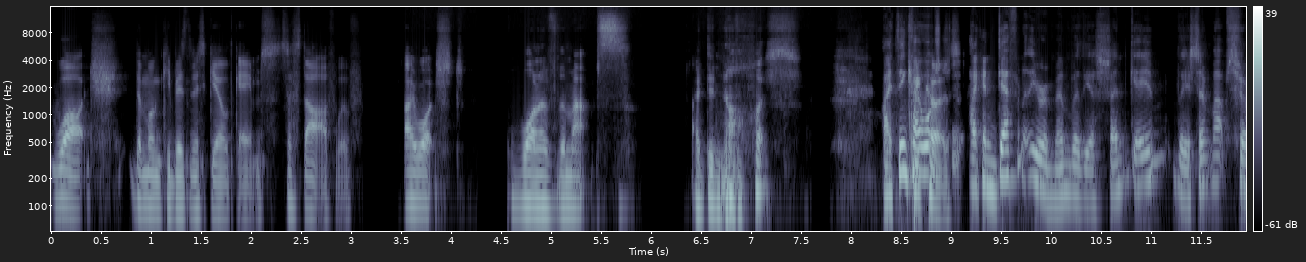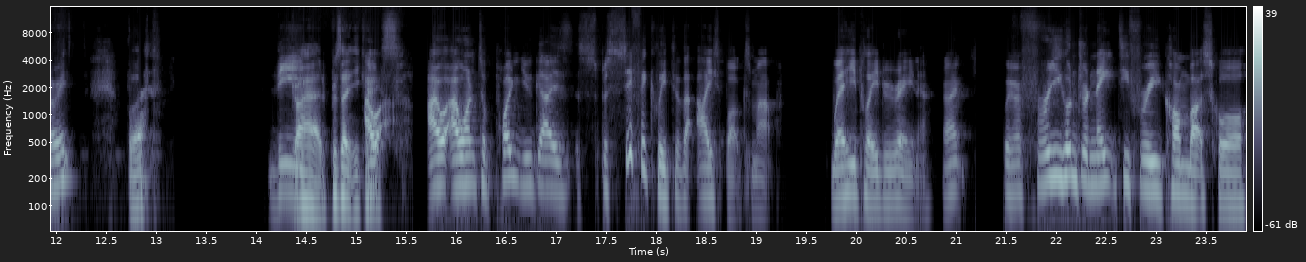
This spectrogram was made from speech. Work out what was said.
watch the Monkey Business Guild games to start off with? I watched one of the maps. I did not watch. I think I watched. I can definitely remember the Ascent game, the Ascent map. Sorry, but The Go ahead, present your I w- case. I, I want to point you guys specifically to the Icebox map where he played with Reyna, right? With a 383 combat score,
